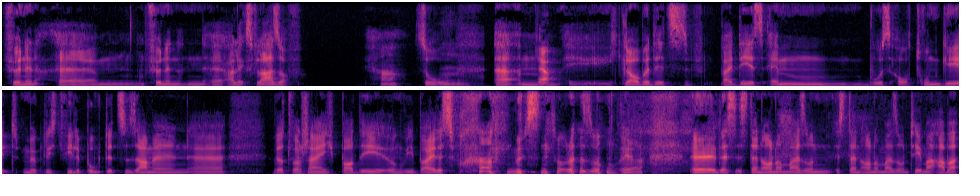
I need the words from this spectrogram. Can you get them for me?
für einen, ähm, für einen äh, Alex Vlasov. Ja, so. Mhm. Ähm, ja. Ich glaube, jetzt bei DSM, wo es auch darum geht, möglichst viele Punkte zu sammeln, äh, wird wahrscheinlich Bardet irgendwie beides fahren müssen oder so. Ja, äh, das ist dann auch noch mal so ein ist dann auch noch mal so ein Thema. Aber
